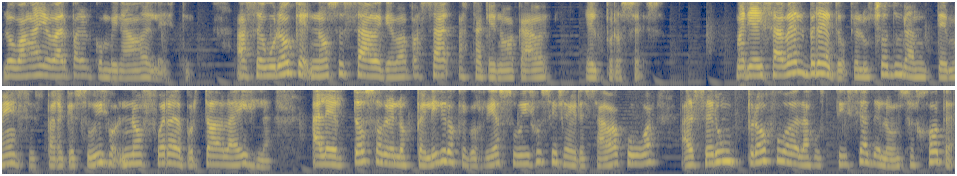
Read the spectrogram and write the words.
lo van a llevar para el combinado del Este. Aseguró que no se sabe qué va a pasar hasta que no acabe el proceso. María Isabel Breto, que luchó durante meses para que su hijo no fuera deportado a la isla, alertó sobre los peligros que corría su hijo si regresaba a Cuba al ser un prófugo de la justicia del 11J.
